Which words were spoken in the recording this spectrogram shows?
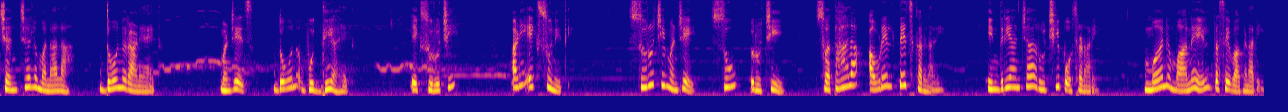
चंचल मनाला दोन राणे आहेत. म्हणजेच दोन बुद्धी आहेत. एक सुरुची आणि एक सुनीती. सुरुची म्हणजे सुरुची स्वतःला आवडेल तेच करणारी इंद्रियांच्या रुची पोचणारी मन मानेल तसे वागणारी.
